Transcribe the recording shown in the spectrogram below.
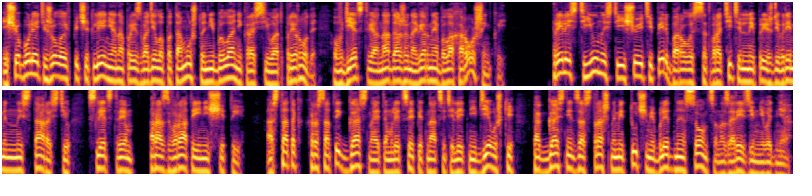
Еще более тяжелое впечатление она производила потому, что не была некрасива от природы. В детстве она даже, наверное, была хорошенькой. Прелесть юности еще и теперь боролась с отвратительной преждевременной старостью, следствием разврата и нищеты. Остаток красоты гас на этом лице пятнадцатилетней девушки, как гаснет за страшными тучами бледное солнце на заре зимнего дня.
